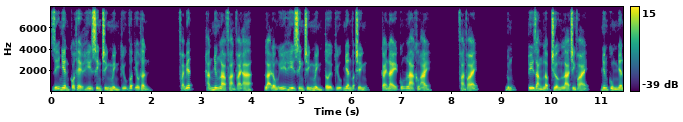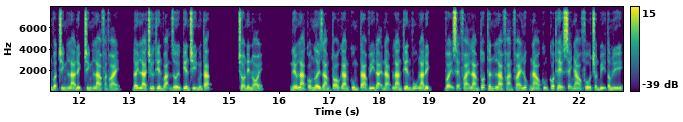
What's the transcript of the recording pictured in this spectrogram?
dĩ nhiên có thể hy sinh chính mình cứu vớt yêu thần. Phải biết, hắn nhưng là phản phái à lại đồng ý hy sinh chính mình tới cứu nhân vật chính, cái này cũng là không ai. Phản phái? Đúng tuy rằng lập trường là chính phái, nhưng cùng nhân vật chính là địch chính là phản phái, đây là chư thiên vạn giới kiên trì nguyên tắc. Cho nên nói, nếu là có người dám to gan cùng ta vĩ đại nạp lan thiên vũ là địch, vậy sẽ phải làm tốt thân là phản phái lúc nào cũng có thể sẽ nhào phố chuẩn bị tâm lý.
